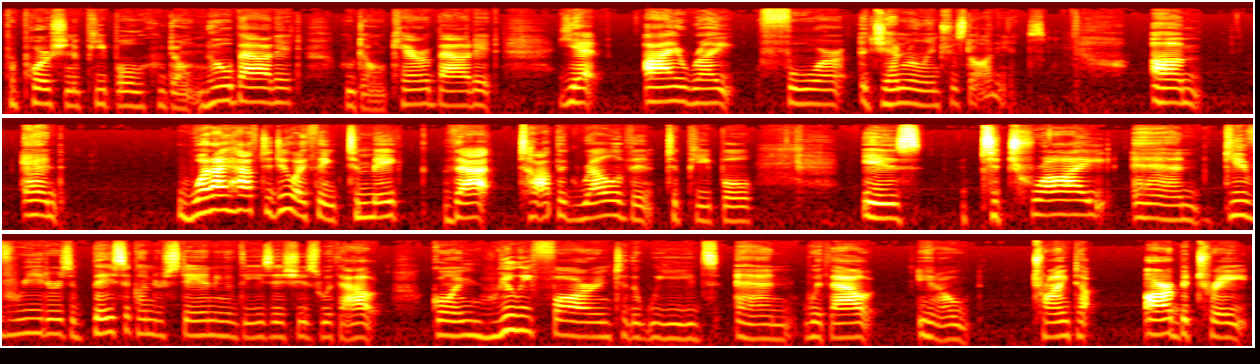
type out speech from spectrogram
proportion of people who don't know about it, who don't care about it. Yet I write for a general interest audience, um, and what I have to do, I think, to make that topic relevant to people is to try and give readers a basic understanding of these issues without going really far into the weeds and without, you know, trying to arbitrate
